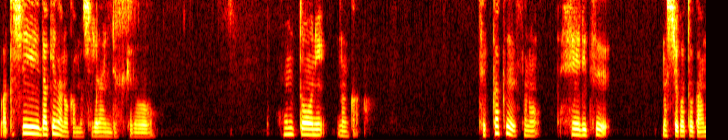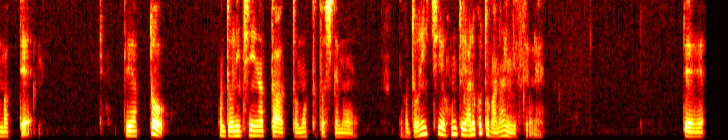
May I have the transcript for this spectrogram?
私だけなのかもしれないんですけど、本当になんか、せっかくその平日、まあ、仕事頑張って、で、やっと、まあ、土日になったと思ったとしても、なんか土日本当やることがないんですよね。で、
